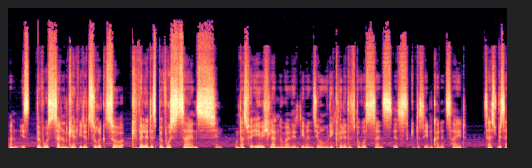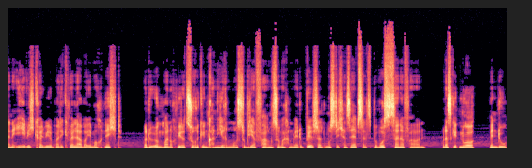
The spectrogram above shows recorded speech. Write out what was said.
Man ist Bewusstsein und kehrt wieder zurück zur Quelle des Bewusstseins. Und das für ewig lange, weil in der Dimension, wo die Quelle des Bewusstseins ist, gibt es eben keine Zeit. Das heißt, du bist eine Ewigkeit wieder bei der Quelle, aber eben auch nicht. Weil du irgendwann auch wieder zurück inkarnieren musst, um die Erfahrung zu machen, wer du bist. Du musst dich ja selbst als Bewusstsein erfahren. Und das geht nur, wenn du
